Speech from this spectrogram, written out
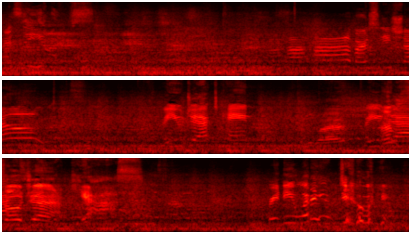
I see you. Haha, varsity show. Are you jacked, Kane? What? Are you I'm jacked? so jacked. Yes. Brittany, what are you doing?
